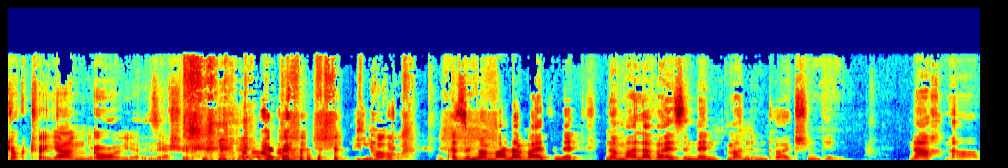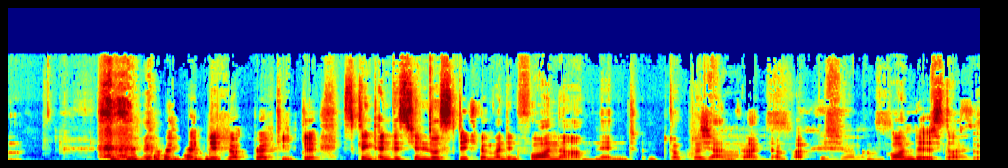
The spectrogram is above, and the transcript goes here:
Dr. Jan, oh ja, sehr schön. genau. Also normalerweise nennt, normalerweise nennt man im Deutschen den Nachnamen. Und dann den Doktortitel. Es klingt ein bisschen lustig, wenn man den Vornamen nennt und Dr. Ich Jan weiß, sagt, aber im Grunde ist das so.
